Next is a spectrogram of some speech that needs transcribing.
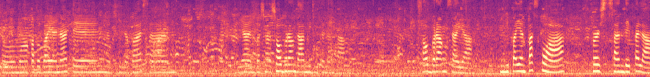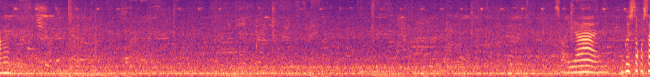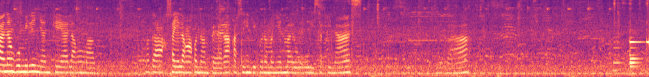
So, mga kababayan natin, nagsilabasan. Ayan, basta sobrang dami dito ng tao. Sobrang saya. Hindi pa yan Pasko ha. First Sunday pa lang. So, ayan. Gusto ko sanang bumili niyan, kaya lang mag mag-aaksaya lang ako ng pera kasi hindi ko naman yan maiuwi sa Pinas. Diba? you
